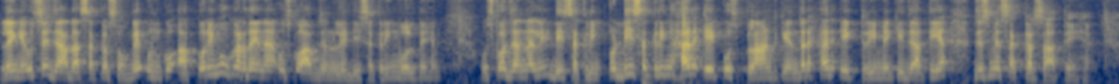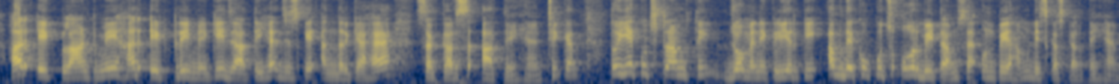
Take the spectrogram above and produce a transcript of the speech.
लेंगे, उससे ज़्यादा शक्कर होंगे, उनको आपको रिमूव कर देना है। उसको आप जनरली डीसकरिंग बोलते हैं। उसको जनरली डीसकरिंग और डीसकरिंग हर एक उस प्लांट के अंदर, हर एक ट्री में की जाती है, जिसमें शक्कर आते हैं। हर एक प्लांट में, हर एक ट्री में की जाती है, जिसके अंदर क्या है? सक्कर्स आते हैं। ठीक है? तो ये कुछ टर्म्स थी जो मैंने क्लियर की। अब देखो कुछ और भी टर्म्स है, उन पे हम डिस्कस करते हैं।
